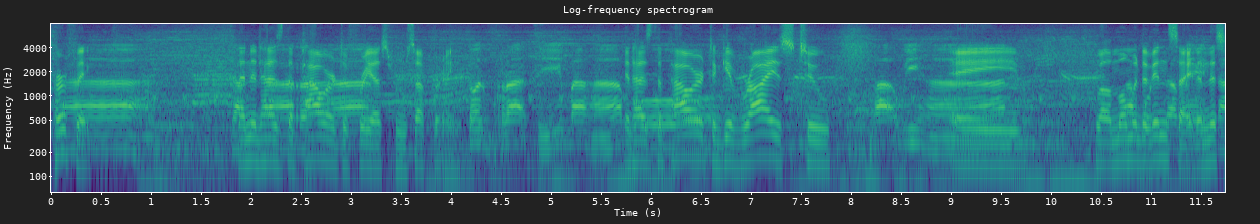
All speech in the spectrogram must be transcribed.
perfect, then it has the power to free us from suffering. It has the power to give rise to a well, a moment of insight. And this is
